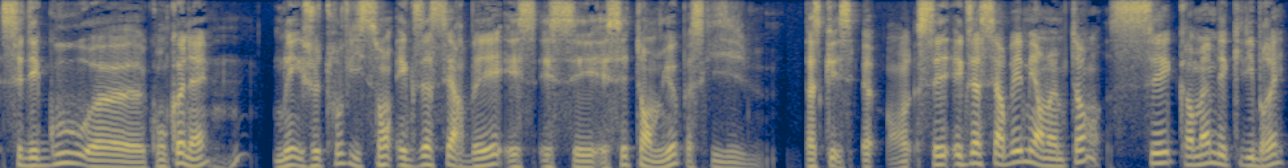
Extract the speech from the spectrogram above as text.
c'est des goûts euh, qu'on connaît, Mhm. mais je trouve qu'ils sont exacerbés et, c'est tant mieux parce qu'ils parce que euh, c'est exacerbé, mais en même temps c'est quand même équilibré.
